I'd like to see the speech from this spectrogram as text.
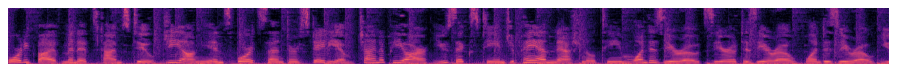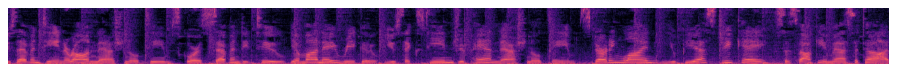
45 minutes times 2, Jiangyin Sports Center Stadium, China PR, U16 Japan national team 1-0, 0-0, 1-0, U17 Iran national team scores 72, Yamane Riku, U16 Japan national team, starting line, UPSGK, Sasaki Masato,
